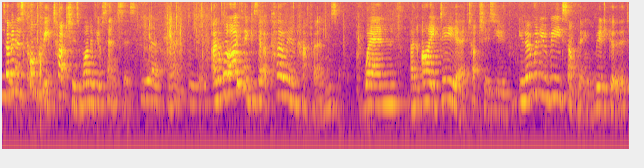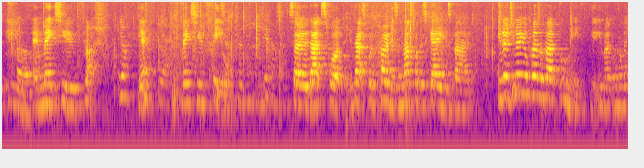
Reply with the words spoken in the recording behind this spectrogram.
You can't feel Something it. that's concrete touches one of your senses. Yeah. Yeah. Mm. And what I think is that a poem happens when an idea touches you. You know, when you read something really good, Oh. it makes you flush. Yeah. Yeah? Yeah. Makes you feel. Yeah. So that's what that's what a poem is, and that's what this game is about. You know, do you know your poem about Umi that you wrote, Mohammed?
